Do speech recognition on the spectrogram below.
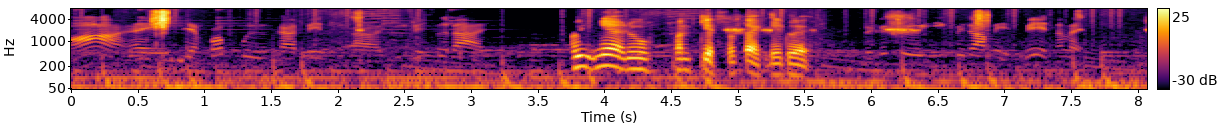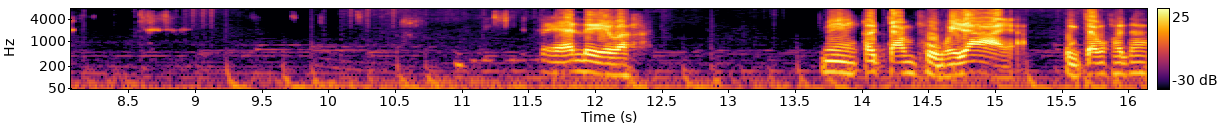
อ๋อไอ้เสียงป้อมปืนกลายเป็นอ่ายิงเลเซอร์ได้เฮ้ยเนี่ยดูมันเก็บสแต็กได้ด้วยหรือก็คือยิงไปดาเมจเวทนั่นแหละแพ้เลยว่ะ แม่งเขาจำผมไม่ได้อะ ผมจำเขาได้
